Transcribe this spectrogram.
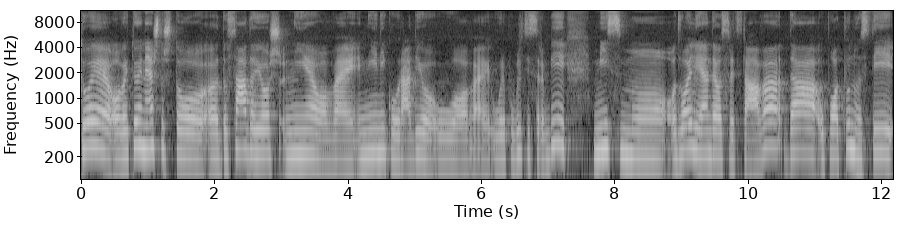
to je ovaj, to je nešto što e, do sada još nije ovaj, nije niko uradio u ovaj, u Republici Srbiji. Mi smo odvojili jedan deo sredstava da u potpunosti e,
